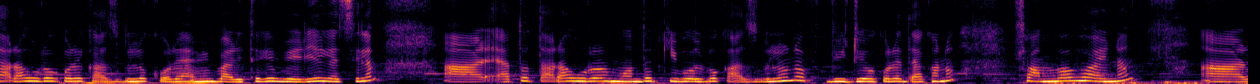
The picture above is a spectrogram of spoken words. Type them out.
তাড়াহুড়ো করে কাজগুলো করে আমি বাড়ি থেকে বেরিয়ে গেছিলাম। আর এত তাড়াহুড়োর মধ্যে কি বলব, কাজগুলো না ভিডিও করে দেখানো সম্ভব হয় না। আর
